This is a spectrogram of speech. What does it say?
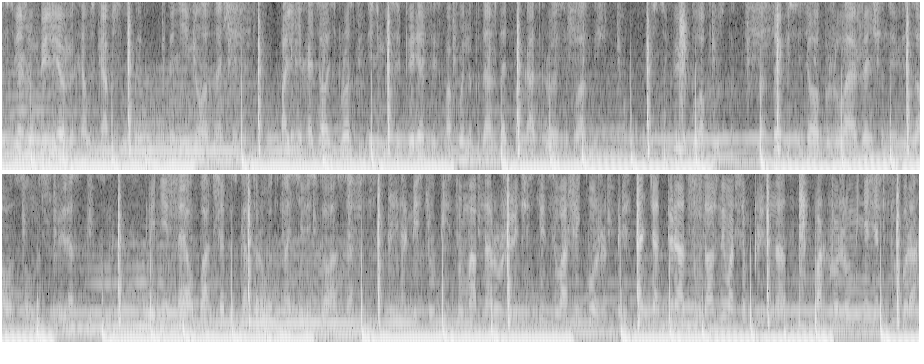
несвежим бельем и хамской обслугой. Это не имело значения. Полине хотелось просто где-нибудь запереться и спокойно подождать, пока откроется кладбище. В вестибюле было пусто. За стойкой сидела пожилая женщина и вязала, сонно шевеля спицами. Перед ней стоял планшет, из которого доносились голоса. На месте убийства мы обнаружили частицы вашей кожи. Перестаньте отпираться, вы должны во всем признаться. Похоже, у меня нет выбора.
